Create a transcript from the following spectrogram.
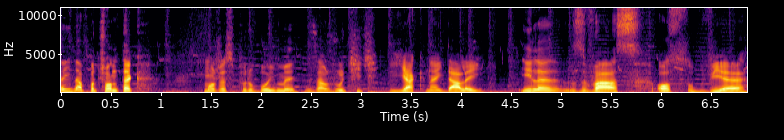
No i na początek może spróbujmy zarzucić jak najdalej. Ile z Was osób wie,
